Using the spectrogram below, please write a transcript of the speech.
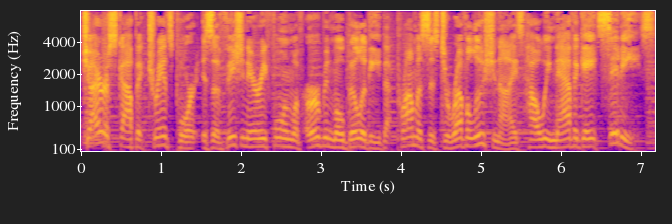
Gyroscopic transport is a visionary form of urban mobility that promises to revolutionize how we navigate cities.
